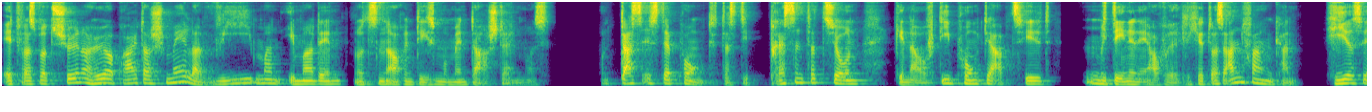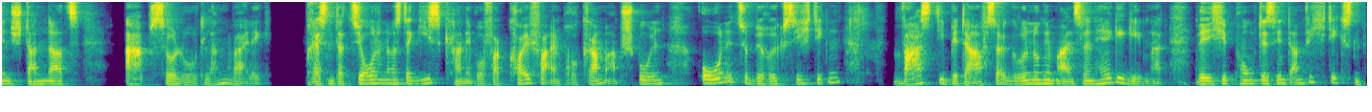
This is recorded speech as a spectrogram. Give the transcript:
Etwas wird schöner, höher, breiter, schmäler, wie man immer den Nutzen auch in diesem Moment darstellen muss. Und das ist der Punkt, dass die Präsentation genau auf die Punkte abzielt, mit denen er auch wirklich etwas anfangen kann. Hier sind Standards absolut langweilig. Präsentationen aus der Gießkanne, wo Verkäufer ein Programm abspulen, ohne zu berücksichtigen, was die Bedarfsergründung im Einzelnen hergegeben hat. Welche Punkte sind am wichtigsten?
